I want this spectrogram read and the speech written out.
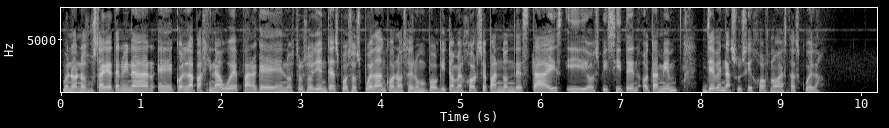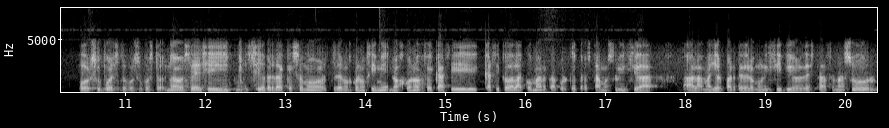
Bueno, nos gustaría terminar eh, con la página web para que nuestros oyentes pues os puedan conocer un poquito mejor, sepan dónde estáis y os visiten o también lleven a sus hijos ¿no? a esta escuela. Por supuesto, por supuesto. No sé si, si es verdad que somos tenemos conocimiento, nos conoce casi casi toda la comarca porque prestamos servicio a, la mayor parte de los municipios de esta zona sur,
